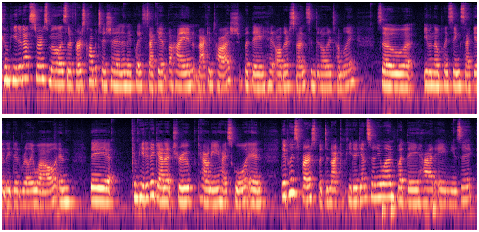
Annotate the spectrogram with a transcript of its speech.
competed at Stars Mill as their first competition and they placed second behind McIntosh, but they hit all their stunts and did all their tumbling. So even though placing second, they did really well. And they competed again at Troup County High School and they placed first but did not compete against anyone, but they had a music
